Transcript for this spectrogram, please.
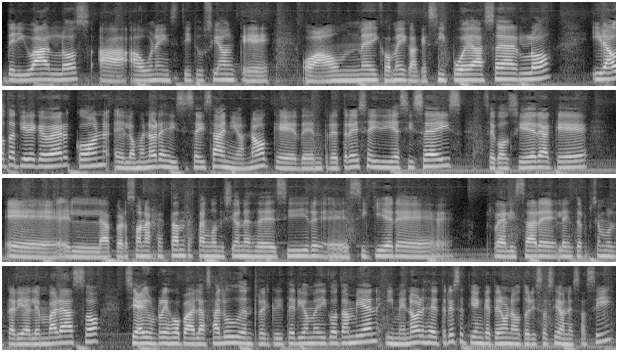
derivarlos a, una institución que o a un médico o médica que sí pueda hacerlo. Y la otra tiene que ver con eh, los menores de 16 años, ¿no? Que de entre 13 y 16 se considera que eh, la persona gestante está en condiciones de decidir eh, si quiere realizar eh, la interrupción voluntaria del embarazo, si hay un riesgo para la salud entre el criterio médico también, y menores de 13 tienen que tener una autorización, ¿es así?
